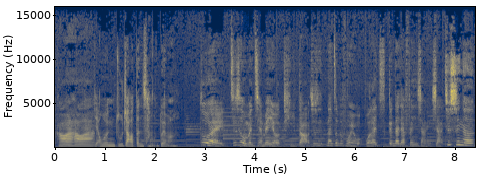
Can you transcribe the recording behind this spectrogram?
好啊，好啊。我们女主角登场了，对吗？对，就是我们前面有提到，就是那这部分我我来跟大家分享一下。就是呢，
